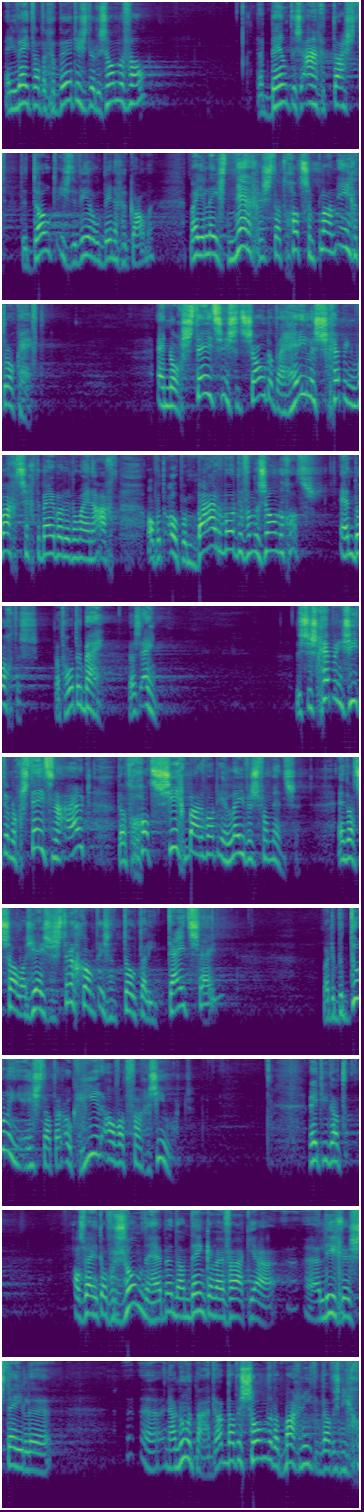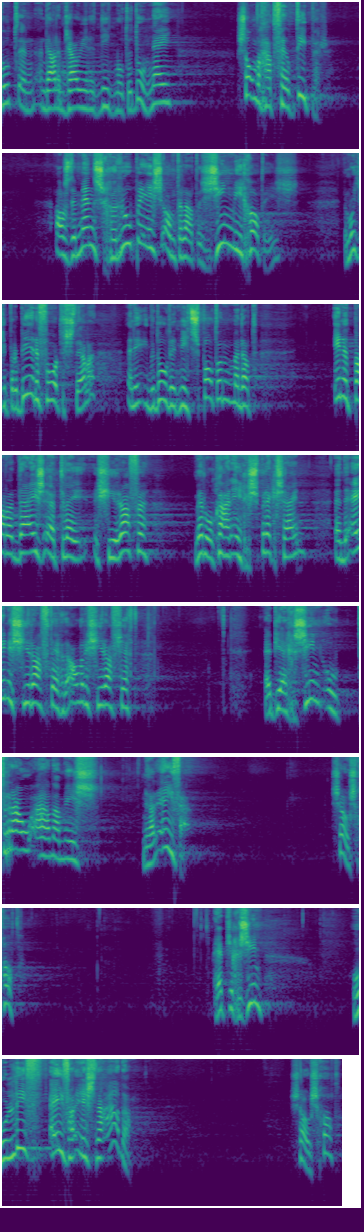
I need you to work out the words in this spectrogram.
En u weet wat er gebeurd is door de zondeval. Dat beeld is aangetast, de dood is de wereld binnengekomen. Maar je leest nergens dat God zijn plan ingetrokken heeft. En nog steeds is het zo dat de hele schepping wacht, zegt de Bijbel in Romeinen 8, op het openbaar worden van de zonen Gods en dochters. Dat hoort erbij. Dat is één. Dus de schepping ziet er nog steeds naar uit dat God zichtbaar wordt in levens van mensen. En dat zal als Jezus terugkomt is een totaliteit zijn. Maar de bedoeling is dat er ook hier al wat van gezien wordt. Weet u dat als wij het over zonde hebben, dan denken wij vaak, ja, uh, liegen, stelen, uh, nou noem het maar. Dat, dat is zonde, dat mag niet en dat is niet goed en, en daarom zou je het niet moeten doen. Nee, zonde gaat veel dieper. Als de mens geroepen is om te laten zien wie God is, dan moet je proberen voor te stellen, en ik bedoel dit niet spottend, maar dat in het paradijs er twee giraffen met elkaar in gesprek zijn. En de ene giraf tegen de andere giraf zegt: Heb jij gezien hoe trouw Adam is naar Eva? Zo is God. Heb je gezien hoe lief Eva is naar Adam? Zo is God.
